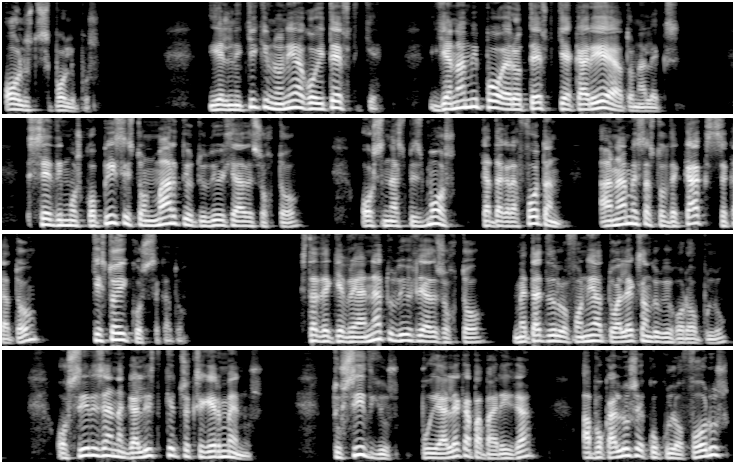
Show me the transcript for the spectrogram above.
όλους τους υπόλοιπους; Η ελληνική κοινωνία γοητεύτηκε, για να μην πω ερωτεύτηκε ακαριέα τον Αλέξη. Σε δημοσκοπήσεις τον Μάρτιο του 2008, ο συνασπισμός καταγραφόταν ανάμεσα στο 16% και στο 20%. Στα Δεκεμβριανά του 2008, μετά τη δολοφονία του Αλέξανδρου Γρηγορόπουλου, ο ΣΥΡΙΖΑ αναγκαλίστηκε τους εξεγερμένους. Τους ίδιους που η Αλέκα Παπαρίγα αποκαλούσε κουκουλοφόρους,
